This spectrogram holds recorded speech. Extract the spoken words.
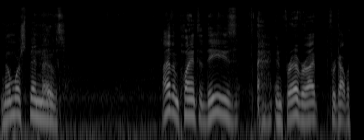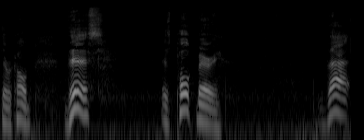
No more spin moves. I haven't planted these in forever. I forgot what they were called. This is pokeberry. That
